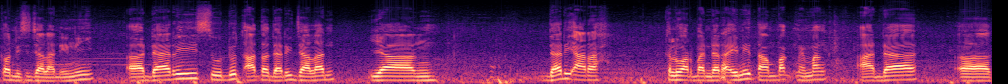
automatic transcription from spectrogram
kondisi jalan ini uh, dari sudut atau dari jalan yang dari arah keluar bandara ini tampak memang ada uh,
